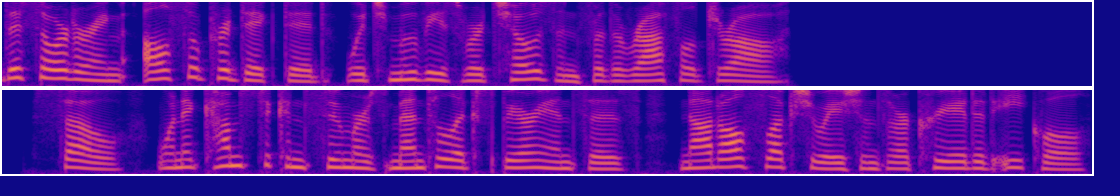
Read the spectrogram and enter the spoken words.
This ordering also predicted which movies were chosen for the raffle draw. So, when it comes to consumers' mental experiences, not all fluctuations are created equal.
